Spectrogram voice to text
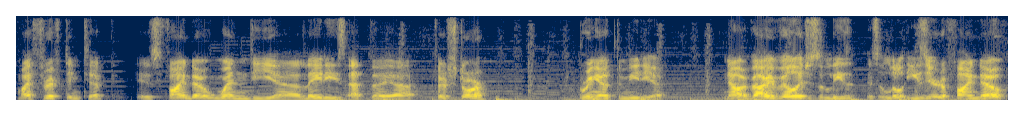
My thrifting tip is find out when the uh, ladies at the uh, thrift store bring out the media. Now at Value Village it's a, is a little easier to find out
